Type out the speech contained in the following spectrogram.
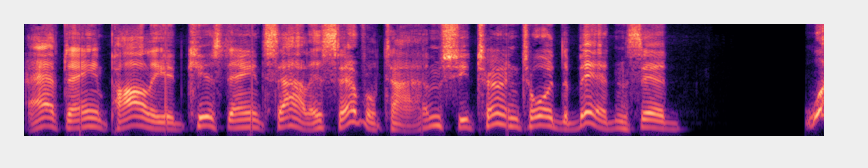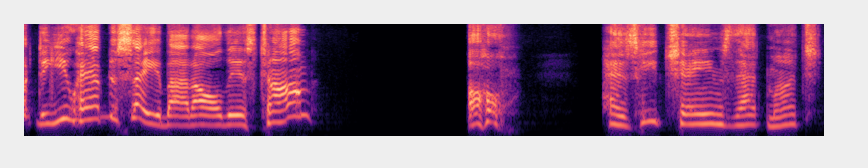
After Aunt Polly had kissed Aunt Sally several times, she turned toward the bed and said, What do you have to say about all this, Tom? Oh, has he changed that much?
